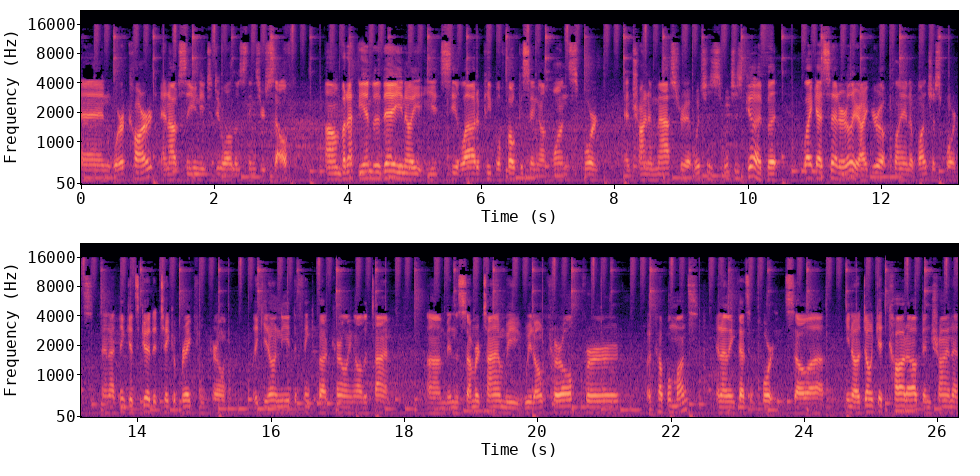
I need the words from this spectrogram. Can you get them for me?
and work hard. And obviously, you need to do all those things yourself. Um, but at the end of the day, you know, you, you see a lot of people focusing on one sport and trying to master it, which is which is good. But like I said earlier, I grew up playing a bunch of sports, and I think it's good to take a break from curling. Like you don't need to think about curling all the time. Um, in the summertime, we we don't curl for a couple months, and I think that's important. So uh, you know, don't get caught up in trying to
